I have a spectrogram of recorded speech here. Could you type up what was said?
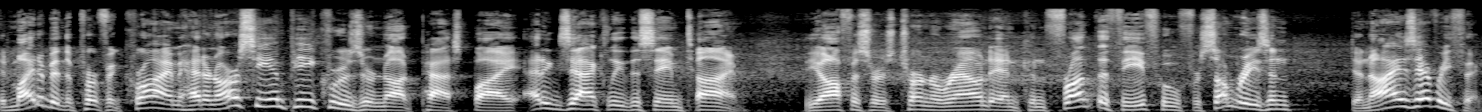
It might have been the perfect crime had an RCMP cruiser not passed by at exactly the same time. The officers turn around and confront the thief, who, for some reason, denies everything.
